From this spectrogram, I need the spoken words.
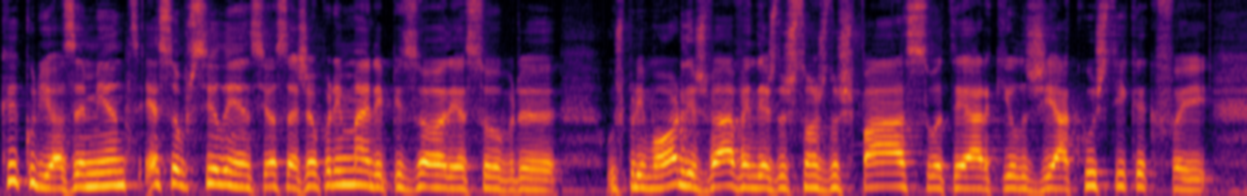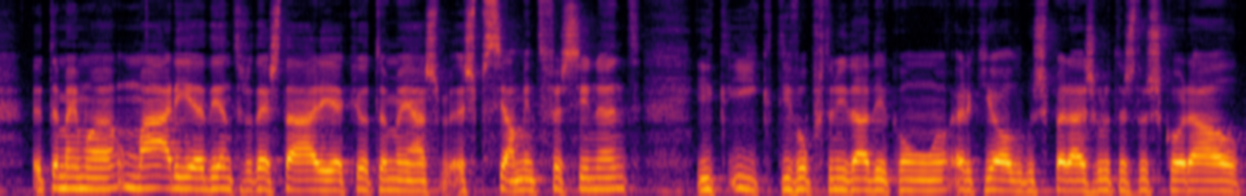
que curiosamente é sobre silêncio. Ou seja, o primeiro episódio é sobre os primórdios, vá, vem desde os sons do espaço até a arqueologia acústica, que foi eh, também uma, uma área dentro desta área que eu também acho especialmente fascinante e, e, que tive a oportunidade de ir com arqueólogos para as grutas do Escoral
